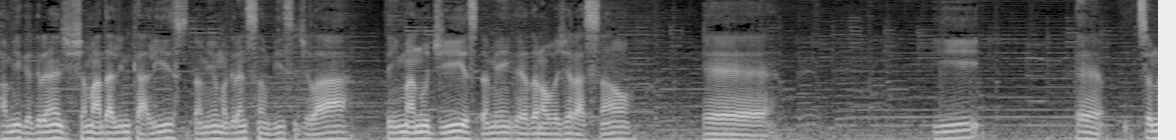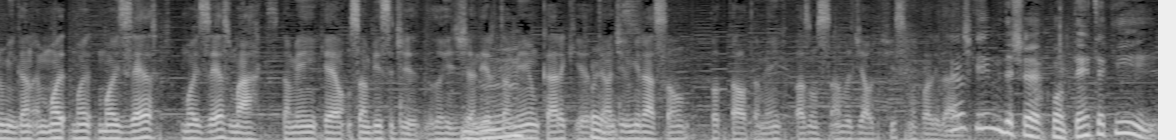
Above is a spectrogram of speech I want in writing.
amiga grande chamada Aline Calisto, também uma grande sambista de lá. Tem Manu Dias também, que é da nova geração. É, e, é, se eu não me engano, é Mo- Mo- Moisés, Moisés Marques também, que é um sambista de, do Rio de Janeiro Uhum. também, um cara que eu tenho uma admiração total também, que faz um samba de altíssima É, o qualidade. que me deixa contente é que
